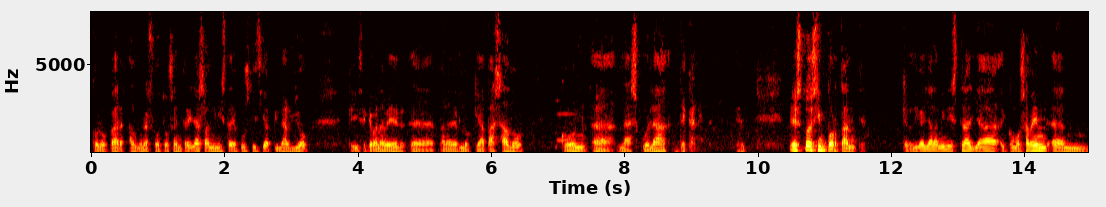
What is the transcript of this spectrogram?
colocar algunas fotos, entre ellas la ministra de Justicia, Pilar Llop, que dice que van a ver, eh, van a ver lo que ha pasado con uh, la escuela de Canet. ¿eh? Esto es importante, que lo diga ya la ministra, ya, como saben, uh,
